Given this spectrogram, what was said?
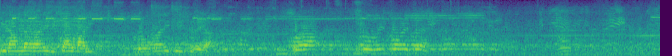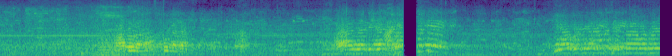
इनामदार आणि विशाल मारी दोघांनी ते श्रेया. सोळा चोवीस सोळायचं या बैलगाडी क्षेत्रामध्ये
